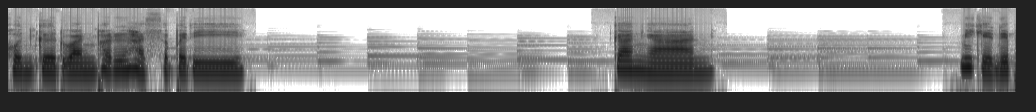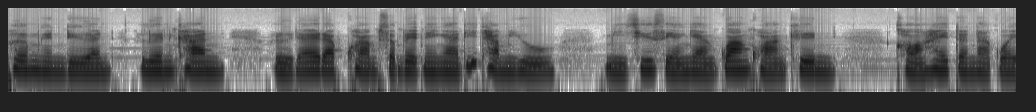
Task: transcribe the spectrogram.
คนเกิดวันพฤหัสบดี การงาน มีเกณฑ์ได้เพิ่มเงินเดือน เลื่อนขั้น หรือได้รับความสำเร็จในงานที่ทำอยู่ มีชื่อเสียงอย่างกว้างขวางขึ้น ขอให้ตระหนักไว้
